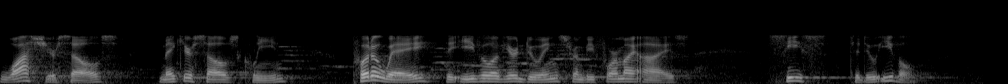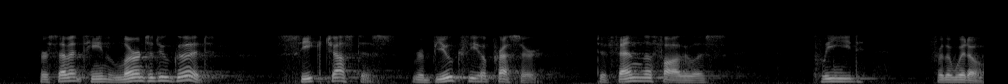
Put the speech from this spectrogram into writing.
Wash yourselves, make yourselves clean, put away the evil of your doings from before my eyes, cease to do evil. Verse 17, learn to do good, seek justice, rebuke the oppressor, defend the fatherless, plead for the widow.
